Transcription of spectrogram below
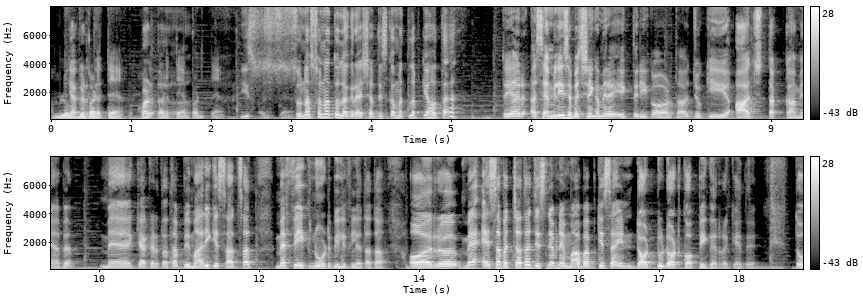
हम लोग क्या भी पढ़ते हैं। पढ़ते हैं पढ़ते हैं। ये सुना सुना तो लग रहा है। शब्द इसका मतलब क्या होता है? तो यार असेंबली से बचने का मेरा एक तरीका और था जो कि आज तक कामयाब है। मैं क्या करता था बीमारी के साथ साथ मैं फेक नोट भी लिख लेता था। और मैं ऐसा बच्चा था जिसने अपने माँ बाप के sign dot to dot copy कर रखे थे। तो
